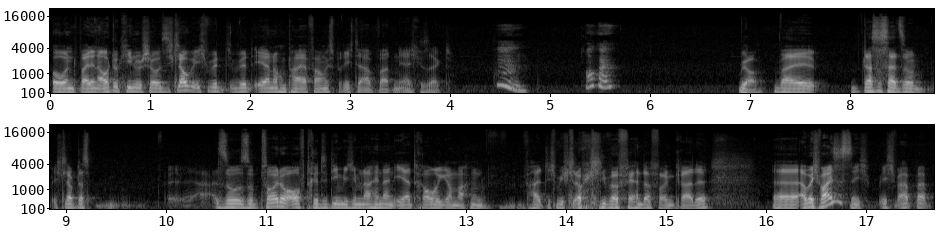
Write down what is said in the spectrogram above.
und bei den Autokino-Shows, ich glaube, ich würde würd eher noch ein paar Erfahrungsberichte abwarten, ehrlich gesagt. okay. Ja, weil das ist halt so, ich glaube, das äh, so, so Pseudo-Auftritte, die mich im Nachhinein eher trauriger machen, halte ich mich, glaube ich, lieber fern davon gerade. Äh, aber ich weiß es nicht. Ich habe, hab,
